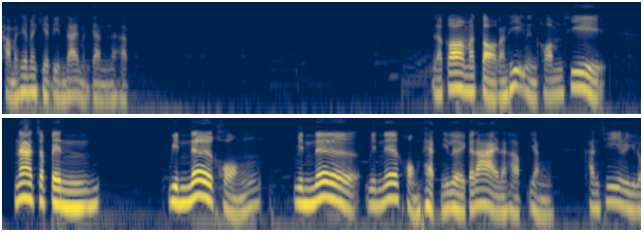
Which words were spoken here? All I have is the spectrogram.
ทำไอเทมให้เคสลินได้เหมือนกันนะครับ แล้วก็มาต่อกันที่อีกหนึ่งคอมที่น่าจะเป็นวินเนอร์ของวินเนอร์วินเนอร์ของแพทนี้เลยก็ได้นะครับ อย่างคันที่รีโล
